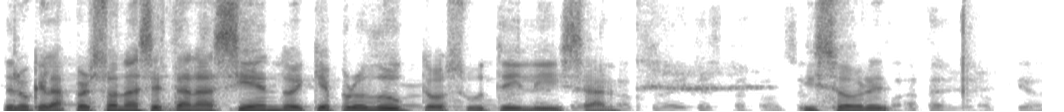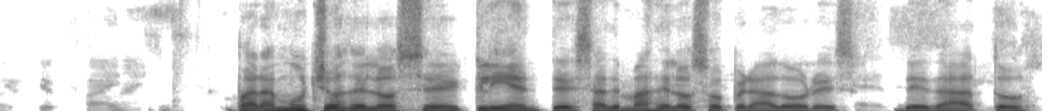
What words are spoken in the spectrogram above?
de lo que las personas están haciendo y qué productos utilizan. Y sobre, para muchos de los eh, clientes, además de los operadores de datos,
